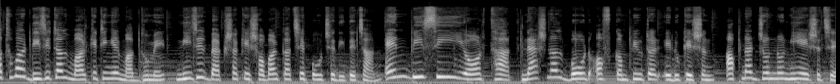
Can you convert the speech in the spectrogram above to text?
অথবা ডিজিটাল মার্কেটিং এর মাধ্যমে নিজের ব্যবসাকে সবার কাছে পৌঁছে দিতে চান? এনবিসি অর্থাৎ national board of computer education আপনার জন্য নিয়ে এসেছে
